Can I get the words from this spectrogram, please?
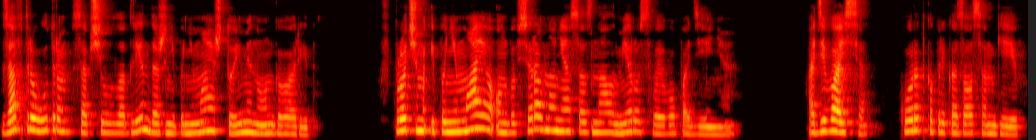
Завтра утром, сообщил Владлен, даже не понимая, что именно он говорит. Впрочем, и понимая, он бы все равно не осознал меру своего падения. «Одевайся», – коротко приказал Сангеев.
